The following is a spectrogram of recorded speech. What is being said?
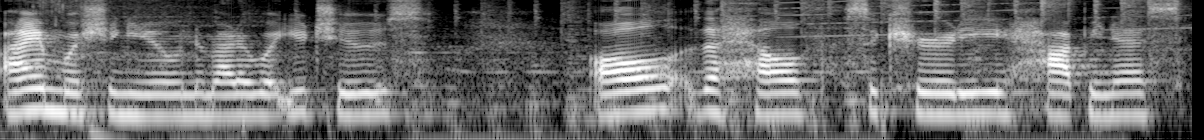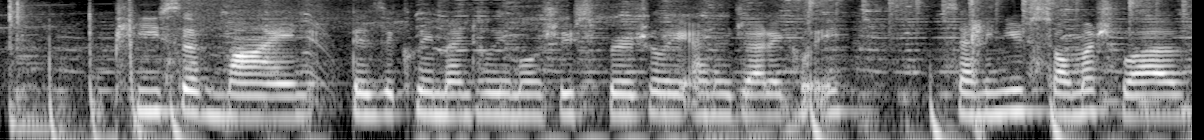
I am wishing you, no matter what you choose, all the health, security, happiness, peace of mind, physically, mentally, emotionally, spiritually, energetically. Sending you so much love.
